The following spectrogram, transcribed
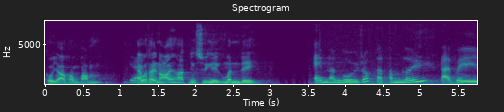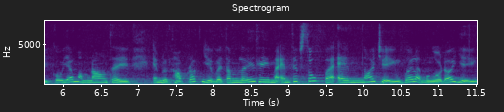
Cô giáo không bấm. Dạ. Em có thể nói hết những suy nghĩ của mình đi. Em là người rất là tâm lý. Tại vì cô giáo mầm non thì em được học rất nhiều về tâm lý. Khi mà em tiếp xúc và em nói chuyện với lại một người đối diện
